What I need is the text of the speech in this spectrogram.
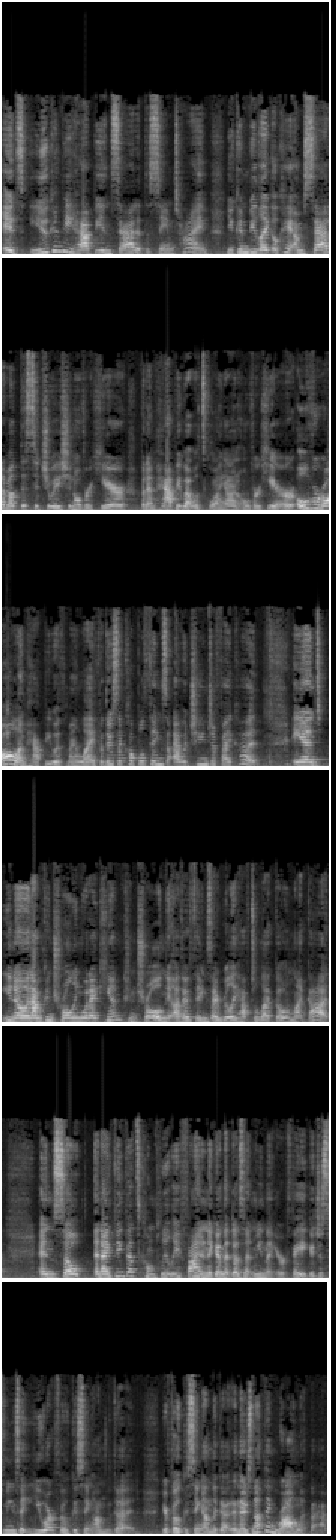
It's you can be happy and sad at the same time. You can be like, okay, I'm sad about this situation over here, but I'm happy about what's going on over here. Or overall, I'm happy with my life, but there's a couple things I would change if I could. And, you know, and I'm controlling what I can control, and the other things I really have to let go and let God. And so, and I think that's completely fine. And again, that doesn't mean that you're fake. It just means that you are focusing on the good. You're focusing on the good. And there's nothing wrong with that.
